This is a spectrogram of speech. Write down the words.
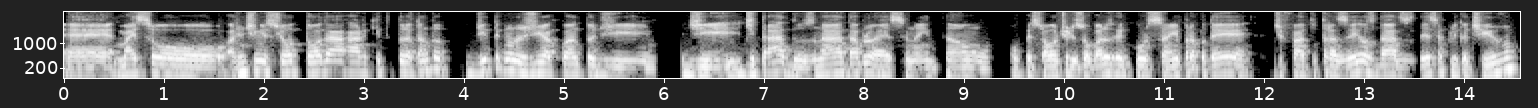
é, mas o, a gente iniciou toda a arquitetura, tanto de tecnologia quanto de, de, de dados na AWS, né? Então, o pessoal utilizou vários recursos aí para poder, de fato, trazer os dados desse aplicativo,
